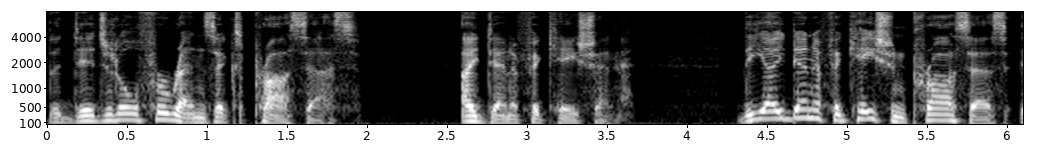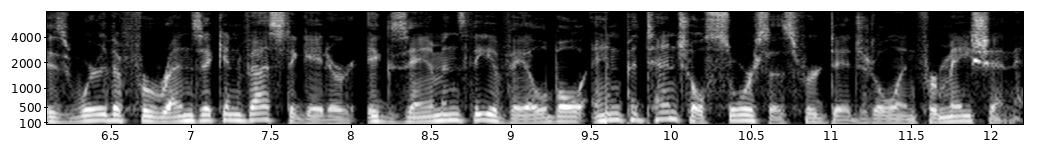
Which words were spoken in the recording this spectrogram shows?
The digital forensics process. Identification. The identification process is where the forensic investigator examines the available and potential sources for digital information.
